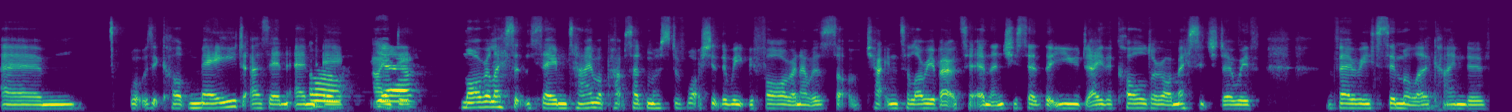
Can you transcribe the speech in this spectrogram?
Um, what was it called? Made, as in M A I D more or less at the same time, or perhaps I must have watched it the week before and I was sort of chatting to Laurie about it. And then she said that you'd either called her or messaged her with very similar kind of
